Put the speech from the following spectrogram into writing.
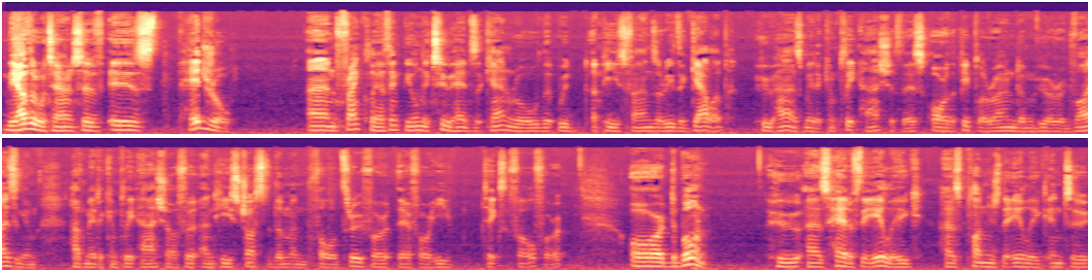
the other alternative is hedge roll, and frankly, I think the only two heads that can roll that would appease fans are either Gallop, who has made a complete hash of this, or the people around him who are advising him have made a complete hash of it, and he's trusted them and followed through for it. Therefore, he takes the fall for it. Or De Bohun, who, as head of the A League, has plunged the A League into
